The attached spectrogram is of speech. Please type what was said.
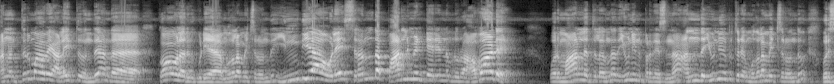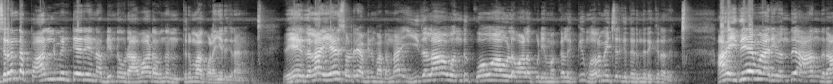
அண்ணன் திருமாவை அழைத்து வந்து அந்த கோவாவில் இருக்கக்கூடிய முதலமைச்சர் வந்து இந்தியாவிலே சிறந்த பார்லிமெண்டேரியன் ஒரு அவார்டு ஒரு மாநிலத்தில் இருந்து அது யூனியன் பிரதேசம் தான். அந்த யூனியன் பிரதேச முதலமைச்சர் வந்து ஒரு சிறந்த பார்லிமெண்டேரியன் அப்படின்ற ஒரு அவார்டை வந்து அந்த திருமாவுக்கு வழங்கியிருக்கிறாங்க. இதே இதெல்லாம் ஏன் சொல்கிறேன் அப்படின்னு பார்த்தோம்னா இதெல்லாம் வந்து கோவாவில் வாழக்கூடிய மக்களுக்கு முதலமைச்சருக்கு தெரிந்திருக்கிறது. ஆக இதே மாதிரி வந்து ஆந்திரா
